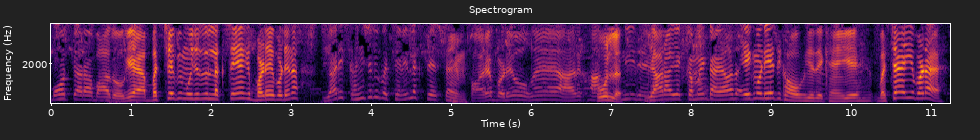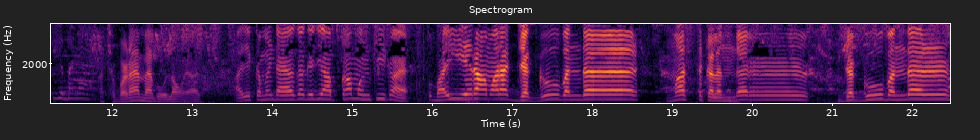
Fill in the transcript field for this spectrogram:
बहुत प्यारा आबाद हो गया है। बच्चे भी मुझे तो लगते हैं कि बड़े बड़े ना। यार ये कहीं से भी बच्चे नहीं लगते इस टाइम सारे बड़े हो गए हैं यार फुल। यार आज एक कमेंट आया था। एक मिनट ये दिखाओ ये देखें ये। बच्चा है ये बड़ा है? ये बड़ा है। अच्छा बड़ा है मैं बोला हूँ यार। आज एक कमेंट आया था कि जी आपका मंकी का है। तो भाई ये रहा हमारा जग्गू बंदर। मस्त कलंदर। जग्गू बंदर।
